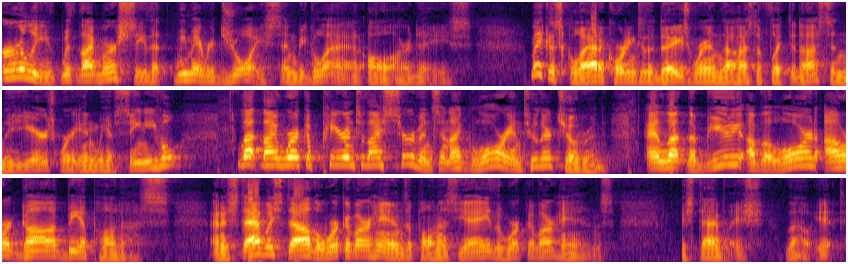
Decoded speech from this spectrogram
early with thy mercy, that we may rejoice and be glad all our days. Make us glad according to the days wherein thou hast afflicted us, and the years wherein we have seen evil. Let thy work appear unto thy servants, and thy glory unto their children. And let the beauty of the Lord our God be upon us and establish thou the work of our hands upon us, yea, the work of our hands. Establish thou it.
